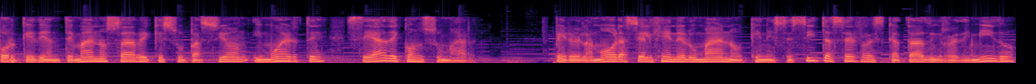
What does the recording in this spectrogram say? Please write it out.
porque de antemano sabe que su pasión y muerte se ha de consumar pero el amor hacia el género humano que necesita ser rescatado y redimido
